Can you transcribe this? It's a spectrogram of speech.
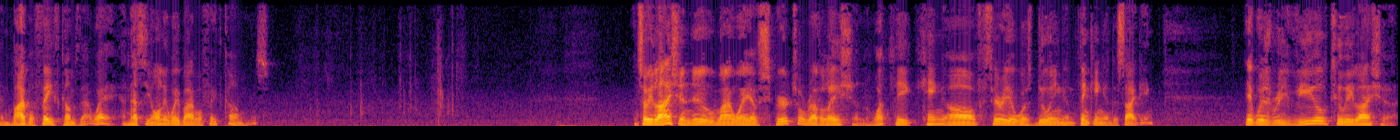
And Bible faith comes that way, and that's the only way Bible faith comes. And so Elisha knew by way of spiritual revelation what the king of Syria was doing and thinking and deciding. It was revealed to Elisha,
